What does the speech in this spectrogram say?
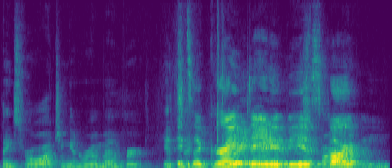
Thanks for watching, and remember, It's, a great day to be a Spartan.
